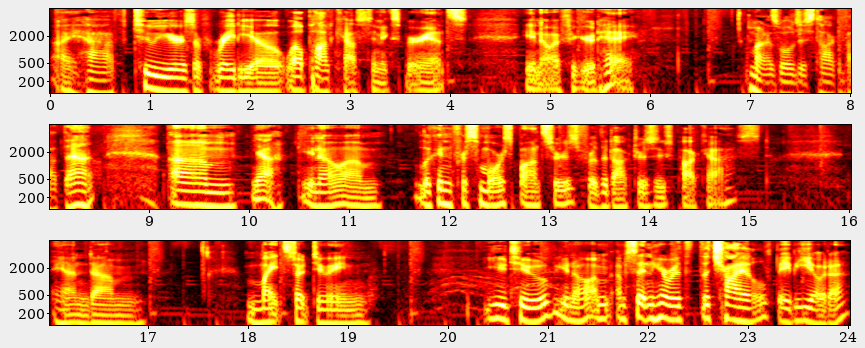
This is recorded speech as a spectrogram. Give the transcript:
I have two years of radio, well, podcasting experience. You know, I figured, hey, might as well just talk about that. Um, yeah, you know, um, looking for some more sponsors for the Dr. Zeus podcast. And um, might start doing YouTube. You know, I'm, I'm sitting here with the child, Baby Yoda.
